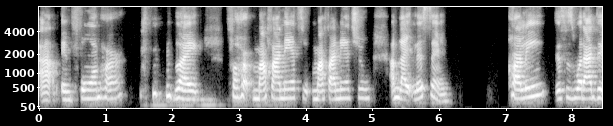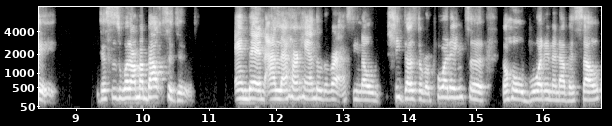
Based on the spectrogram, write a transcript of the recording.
I inform her. like for her, my financial, my financial, I'm like, listen, Carlene, this is what I did. This is what I'm about to do. And then I let her handle the rest. You know, she does the reporting to the whole board in and of itself.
